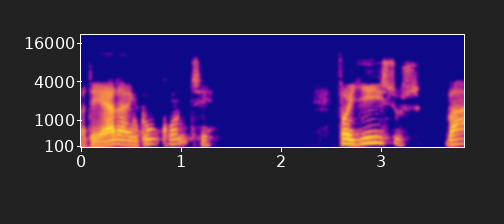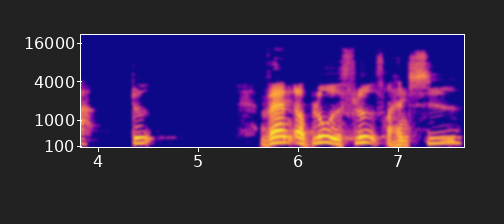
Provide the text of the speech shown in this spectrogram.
Og det er der en god grund til. For Jesus var død. Vand og blod flød fra hans side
